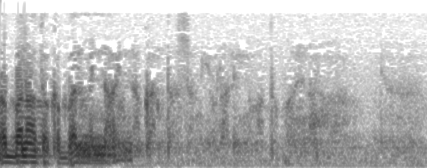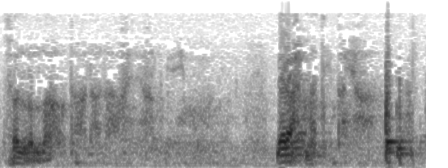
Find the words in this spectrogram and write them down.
ربنا تقبل منا انك انت السميع العليم وتب علينا صلى الله تعالى على خير خلقه برحمتك يا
